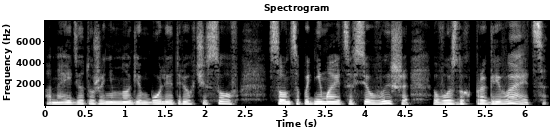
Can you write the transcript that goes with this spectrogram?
Она идет уже немногим более трех часов, солнце поднимается все выше, воздух прогревается.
